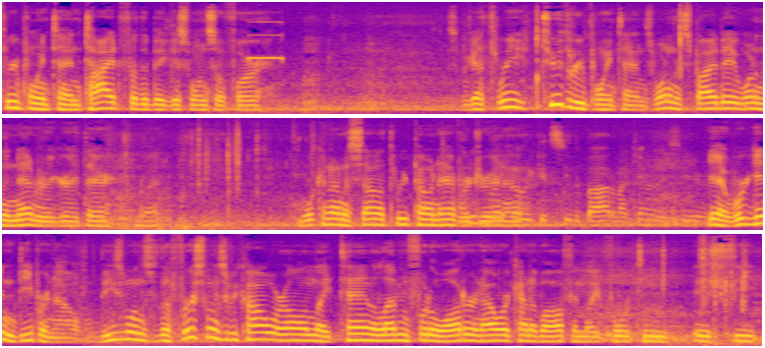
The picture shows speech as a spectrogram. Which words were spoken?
3.10, tied for the biggest one so far. So we got three, two 3.10s. One on the spy bait, one on the Ned rig right there. But working on a solid three pound average right like now. we could see the bottom. I can't really see her. Yeah, we're getting deeper now. These ones, the first ones we caught were all in like 10, 11 foot of water. and Now we're kind of off in like 14 ish feet.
